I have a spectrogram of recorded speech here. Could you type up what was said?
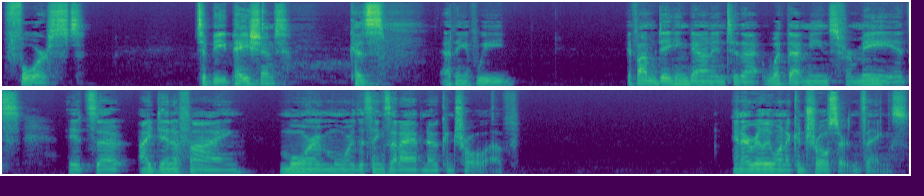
forced to be patient? Because I think if we if I'm digging down into that, what that means for me, it's it's uh, identifying more and more the things that I have no control of, and I really want to control certain things.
